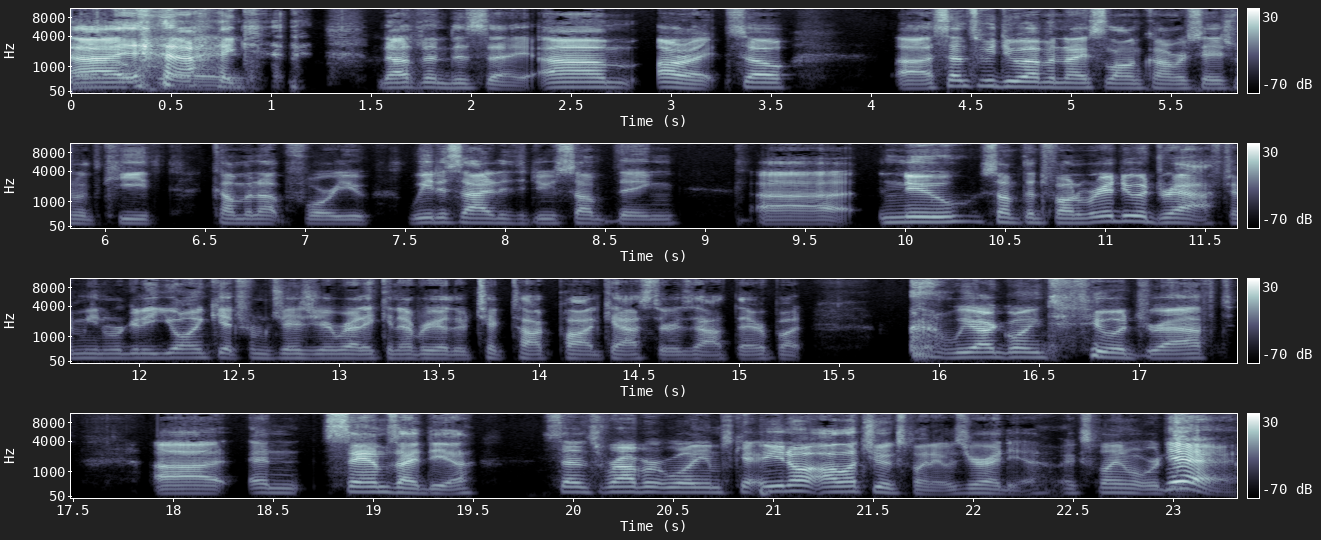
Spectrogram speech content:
I, okay. I nothing to say. Um. All right. So, uh, since we do have a nice long conversation with Keith coming up for you, we decided to do something uh new, something fun. We're gonna do a draft. I mean, we're gonna yoink it from JJ Redick and every other TikTok podcaster is out there, but we are going to do a draft. Uh, and Sam's idea. Since Robert Williams can't, you know, I'll let you explain it. It was your idea. Explain what we're doing. Yeah.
